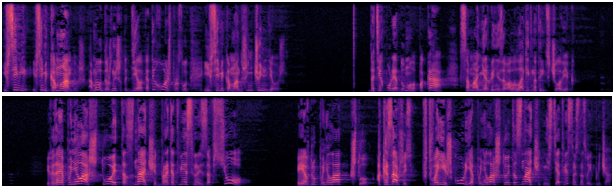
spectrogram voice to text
и всеми, и всеми командуешь. А мы вот должны что-то делать. А ты ходишь просто вот и всеми командуешь, и ничего не делаешь. До тех пор я думала, пока сама не организовала лагерь на 30 человек. И когда я поняла, что это значит брать ответственность за все, и я вдруг поняла, что оказавшись в твоей шкуре, я поняла, что это значит нести ответственность на своих плечах.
